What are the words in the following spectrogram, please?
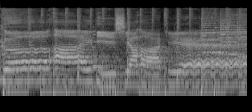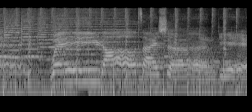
可爱的夏天。身边，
